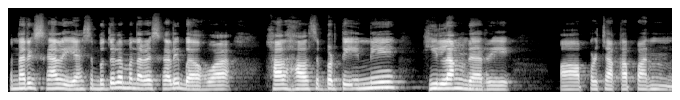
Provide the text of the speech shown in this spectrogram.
Menarik sekali ya. Sebetulnya menarik sekali bahwa hal-hal seperti ini hilang dari uh, percakapan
